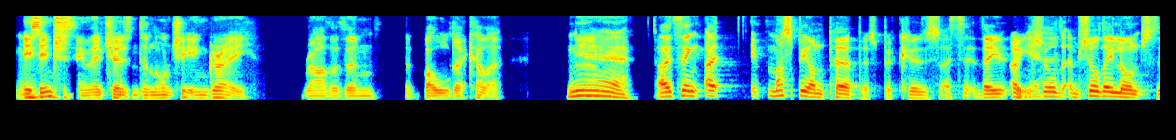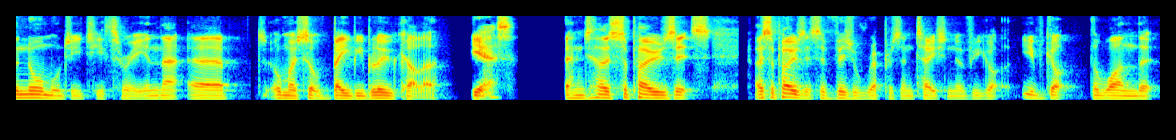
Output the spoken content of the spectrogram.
It's interesting they've chosen to launch it in grey rather than a bolder colour. yeah i think I, it must be on purpose because i th- they Oh, i'm yeah. sure that, i'm sure they launched the normal gt3 in that uh almost sort of baby blue color Yes. and i suppose it's i suppose it's a visual representation of you got you've got the one that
